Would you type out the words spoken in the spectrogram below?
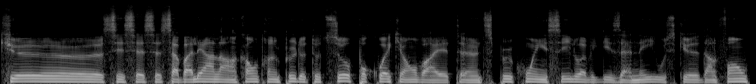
que ça va aller à l'encontre un peu de tout ça. Pourquoi qu'on va être un petit peu coincé avec des années où ce que dans le fond,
